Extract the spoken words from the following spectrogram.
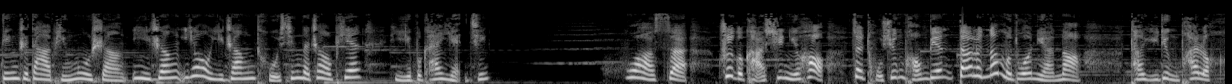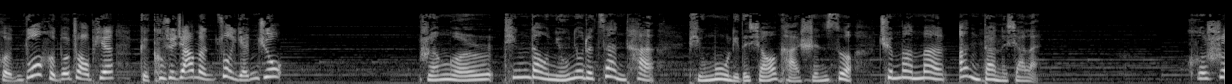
盯着大屏幕上一张又一张土星的照片，移不开眼睛。哇塞，这个卡西尼号在土星旁边待了那么多年呢，他一定拍了很多很多照片给科学家们做研究。然而，听到牛牛的赞叹，屏幕里的小卡神色却慢慢暗淡了下来。可是，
